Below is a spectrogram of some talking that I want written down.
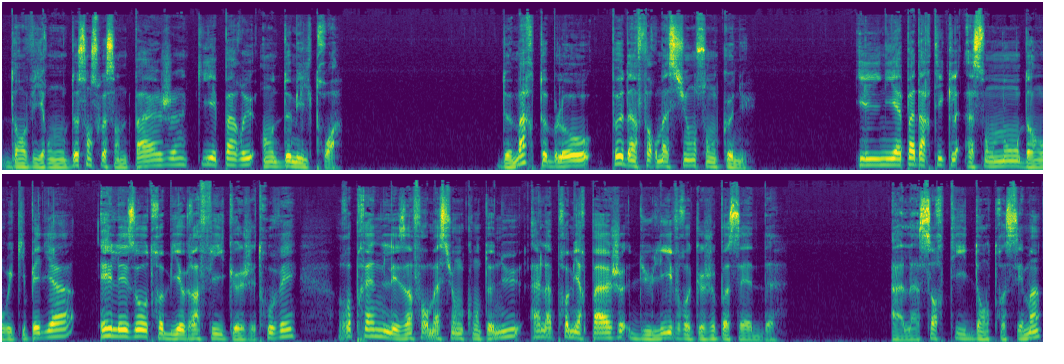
d'environ 260 pages, qui est paru en 2003. De Marthe Blo, peu d'informations sont connues. Il n'y a pas d'article à son nom dans Wikipédia, et les autres biographies que j'ai trouvées reprennent les informations contenues à la première page du livre que je possède. À la sortie d'entre ses mains,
